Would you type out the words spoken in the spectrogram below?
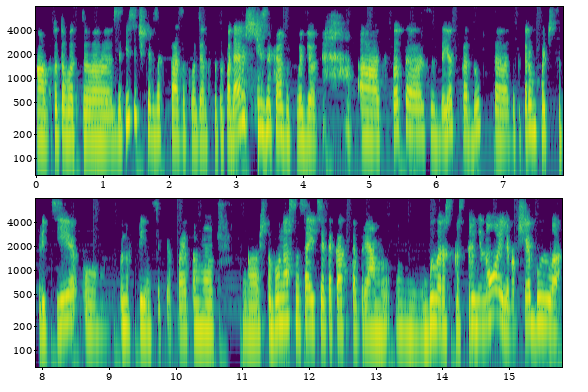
а, кто-то вот э, записочки в заказы кладет, кто-то подарочки в заказы кладет, а кто-то создает продукт, э, за которым хочется прийти, ну, в принципе. Поэтому э, чтобы у нас на сайте это как-то прям было распространено или вообще было,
